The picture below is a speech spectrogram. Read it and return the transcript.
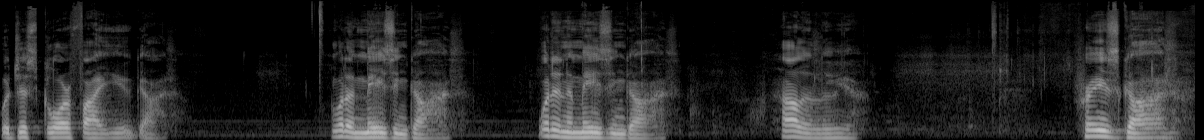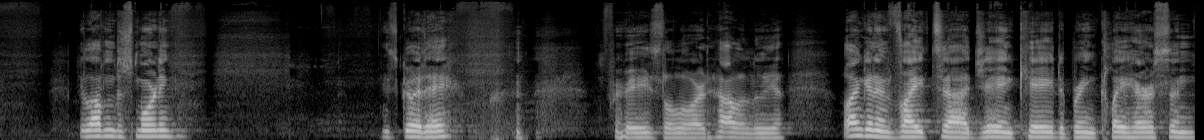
would just glorify you, God. What an amazing God. What an amazing God. Hallelujah. Praise God. You love him this morning? He's good, eh? Praise the Lord. Hallelujah. Well, I'm going to invite uh, Jay and Kay to bring Clay Harrison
